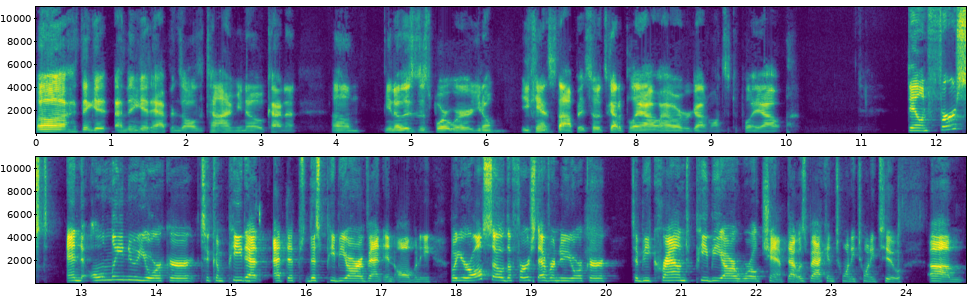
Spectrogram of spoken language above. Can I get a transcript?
Uh, I think it. I think it happens all the time. You know, kind of. Um, you know, this is a sport where you don't, you can't stop it, so it's got to play out however God wants it to play out. Daylon, first and only New Yorker to compete at at the, this PBR event in Albany, but you're also the first ever New Yorker to be crowned PBR World Champ. That was back in 2022. Um,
